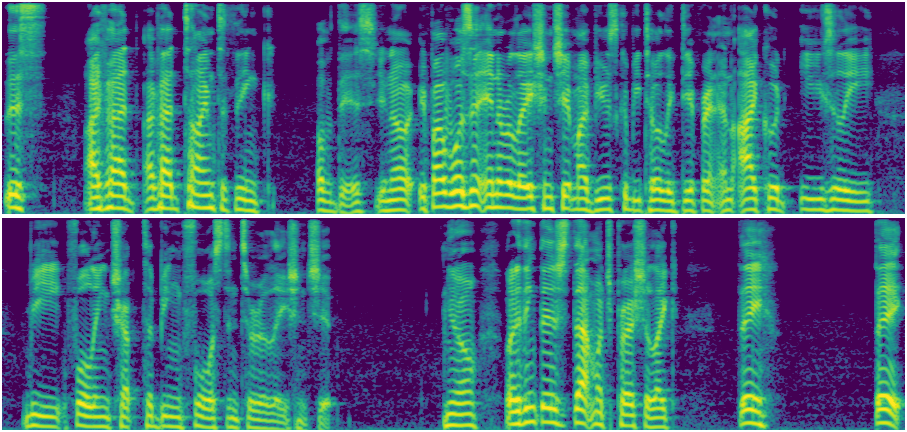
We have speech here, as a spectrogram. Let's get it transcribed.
this I've had I've had time to think of this, you know. If I wasn't in a relationship, my views could be totally different and I could easily be falling trapped to being forced into a relationship. You know, but I think there's that much pressure like they they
